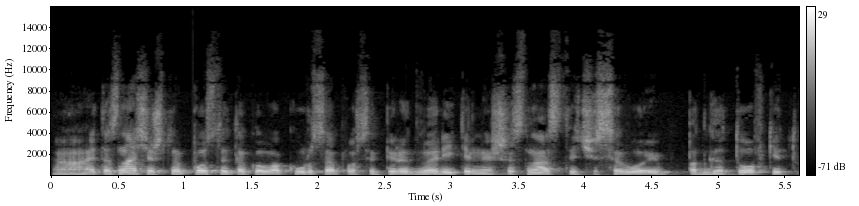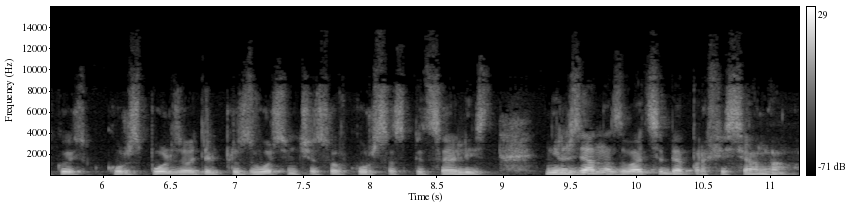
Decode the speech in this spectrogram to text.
А, это значит, что после такого курса, после предварительной 16-часовой подготовки, такой курс пользователь плюс 8 часов курса специалист, нельзя назвать себя профессионалом.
